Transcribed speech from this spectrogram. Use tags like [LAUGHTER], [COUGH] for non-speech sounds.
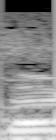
zu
